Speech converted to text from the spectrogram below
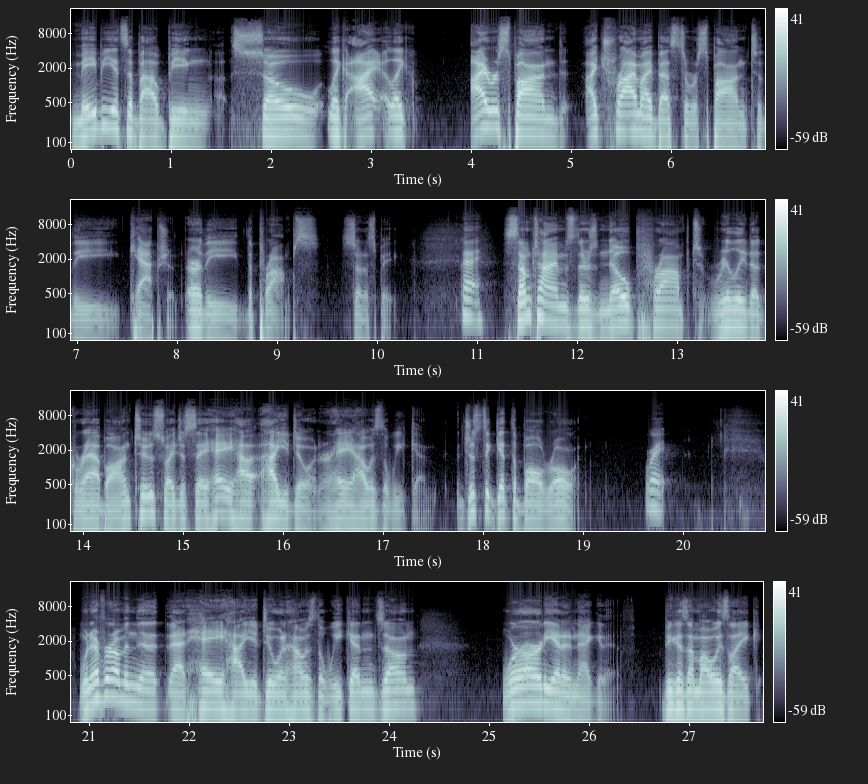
maybe it's about being so like I like I respond, I try my best to respond to the caption or the the prompts, so to speak. Okay. Sometimes there's no prompt really to grab onto, so I just say, "Hey, how how you doing?" or "Hey, how was the weekend?" Just to get the ball rolling Right. whenever I'm in the that hey how you doing How is the weekend zone, we're already at a negative because I'm always like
